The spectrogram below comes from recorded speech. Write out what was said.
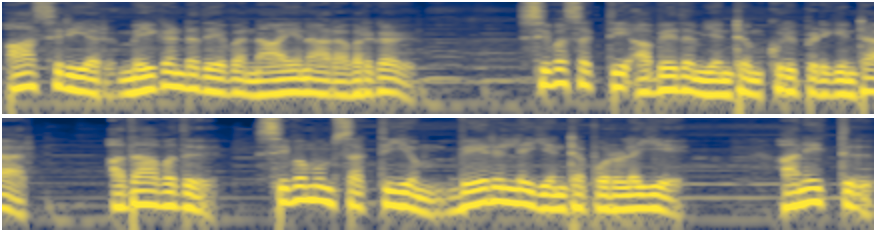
ஆசிரியர் மெய்கண்டதேவ நாயனார் அவர்கள் சிவசக்தி அபேதம் என்றும் குறிப்பிடுகின்றார். அதாவது சிவமும் சக்தியும் வேறில்லை என்ற பொருளையே அனைத்து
